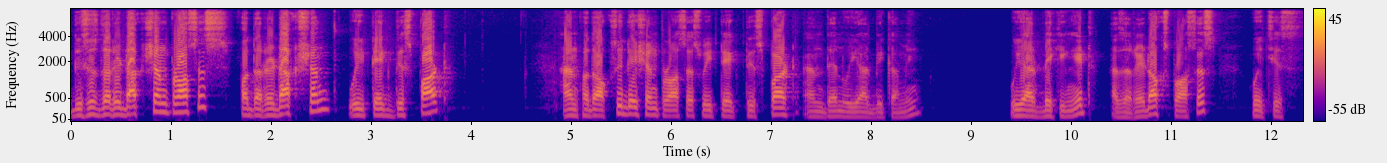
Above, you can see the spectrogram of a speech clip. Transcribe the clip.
This is the reduction process. For the reduction, we take this part and for the oxidation process, we take this part and then we are becoming, we are making it as a redox process which is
